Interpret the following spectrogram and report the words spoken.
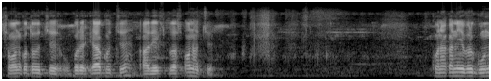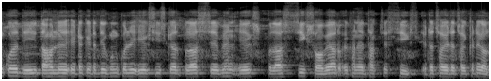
সমান কত হচ্ছে? উপরে এক হচ্ছে আর এক্স প্লাস ওয়ান হচ্ছে। কোনাকানি এবার গুণ করে দিই, তাহলে এটাকে এটা দিয়ে গুণ করলে x square plus seven x plus six হবে, আর এখানে থাকছে সিক্স এটা ছয় এটা ছয় কেটে গেল।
